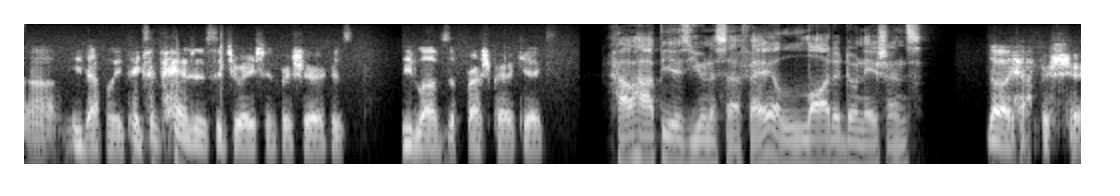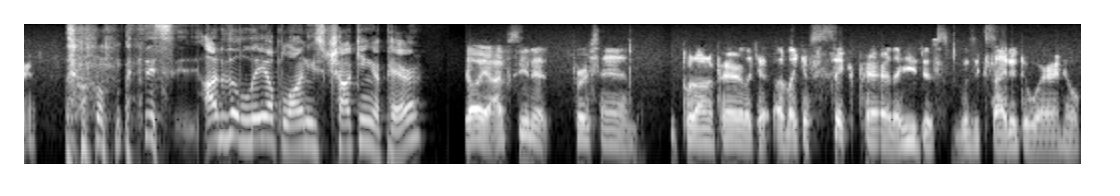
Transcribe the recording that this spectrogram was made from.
um, he definitely takes advantage of the situation for sure because he loves a fresh pair of kicks. How happy is UNICEF? Eh, a lot of donations. Oh yeah, for sure. this out of the layup line, he's chucking a pair. Oh yeah, I've seen it firsthand He put on a pair like a like a sick pair that he just was excited to wear, and he'll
